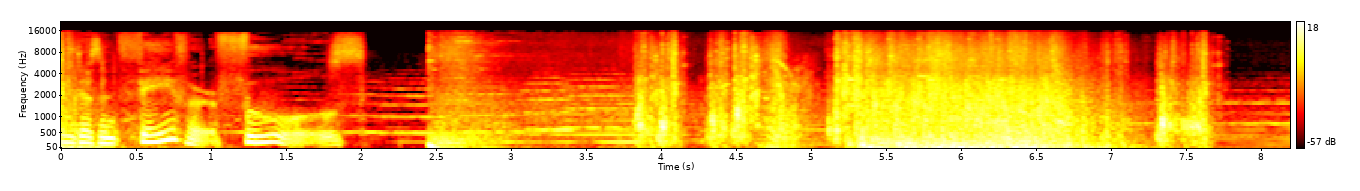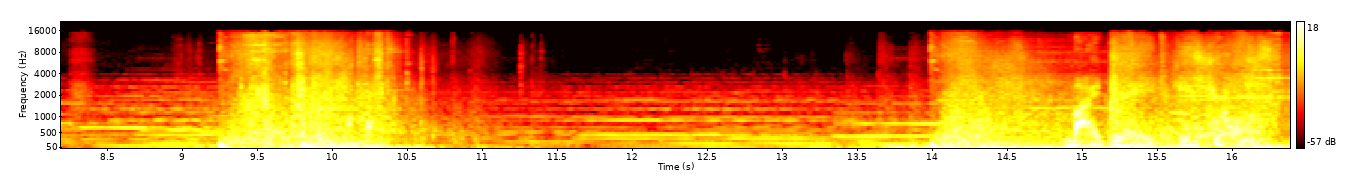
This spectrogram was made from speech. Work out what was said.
Fortune doesn't favor fools. My blade is yours.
